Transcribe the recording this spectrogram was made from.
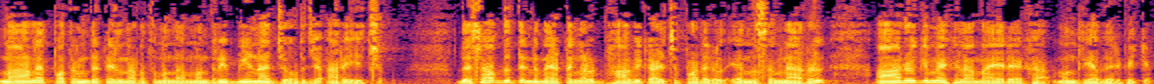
നാളെ പത്തനംതിട്ടയിൽ നടത്തുമെന്ന് മന്ത്രി വീണ ജോർജ് അറിയിച്ചു. ദശാബ്ദത്തിന്റെ നേട്ടങ്ങൾ ഭാവി കാഴ്ചപ്പാടുകൾ എന്ന സെമിനാറിൽ ആരോഗ്യമേഖലാ നയരേഖ മന്ത്രി അവതരിപ്പിക്കും.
